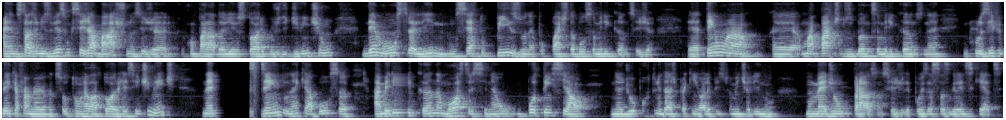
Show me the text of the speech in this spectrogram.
é, nos Estados Unidos, mesmo que seja abaixo, não seja comparado ali ao histórico de, de 21, demonstra ali um certo piso né, por parte da Bolsa Americana, ou seja, é, tem uma, é, uma parte dos bancos americanos, né, inclusive Bank of America, que soltou um relatório recentemente, né, dizendo né, que a Bolsa Americana mostra-se né, um potencial né, de oportunidade para quem olha principalmente ali no, no médio e longo prazo, ou seja, depois dessas grandes quedas.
